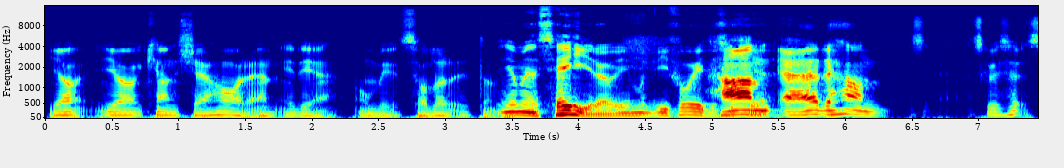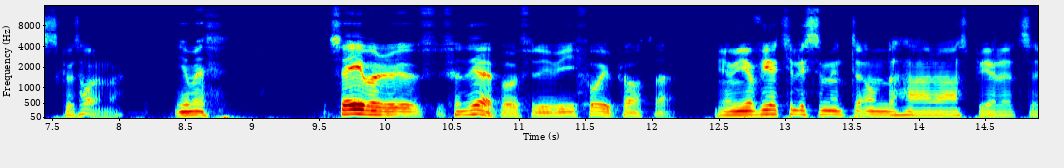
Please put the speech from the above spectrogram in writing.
Ja, jag kanske har en idé om vi sållar utan. Ja men säg då, vi, vi får ju diskutera. Han, är det han? Ska vi, ska vi ta den då? Ja men, säg vad du funderar på för vi får ju prata. Ja, men jag vet ju liksom inte om det här äh, spelet äh,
